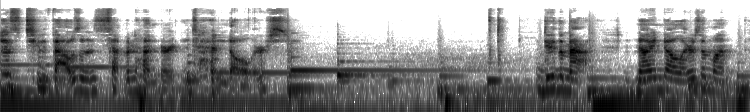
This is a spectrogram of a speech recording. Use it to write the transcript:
is $2,710. Do the math $9 a month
